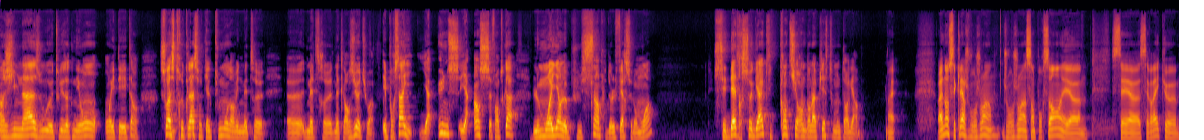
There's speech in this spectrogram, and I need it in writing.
un gymnase où euh, tous les autres néons ont été éteints. Soit ce truc-là sur lequel tout le monde a envie de mettre, euh, de mettre, de mettre leurs yeux, tu vois. Et pour ça, il y, a une, il y a un, seul- enfin en tout cas, le moyen le plus simple de le faire selon moi, c'est d'être ce gars qui, quand il rentre dans la pièce, tout le monde te regarde. Ouais, non, c'est clair, je vous rejoins. hein. Je vous rejoins à 100%. Et euh, c'est euh, c'est vrai que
